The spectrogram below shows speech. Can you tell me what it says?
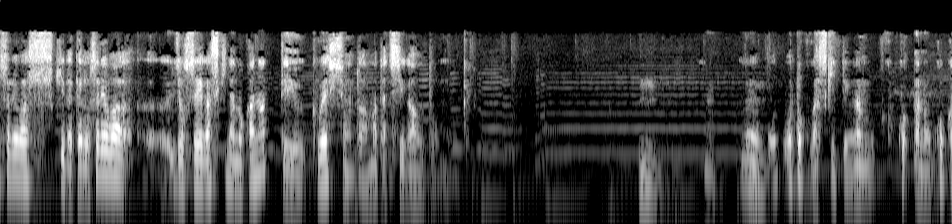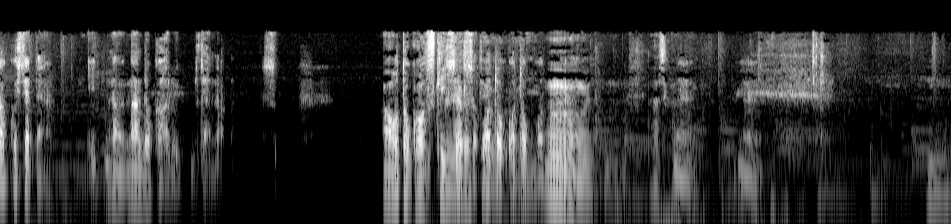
それは好きだけど、それは女性が好きなのかなっていうクエスチョンとはまた違うと思うけうん。ど。もう、お男が好きっていうのは、こあの告白してたやん。いな何度かあるみたいな。あ男を好きになるっていう。そうそう男男ううんん。確かに。うん。うん。うん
